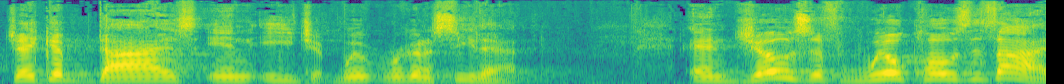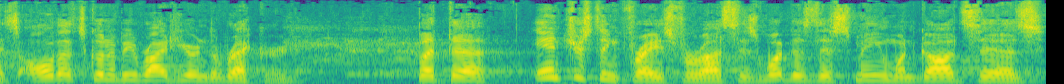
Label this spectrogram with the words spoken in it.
Jacob dies in Egypt. We're, we're going to see that. And Joseph will close his eyes. All that's going to be right here in the record. But the interesting phrase for us is what does this mean when God says,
